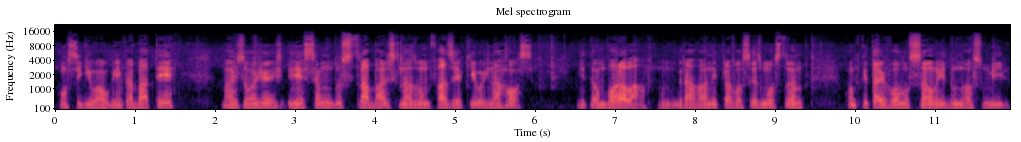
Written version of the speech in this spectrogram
conseguiu alguém para bater. Mas hoje esse é um dos trabalhos que nós vamos fazer aqui hoje na roça. Então bora lá. Vamos gravando aí para vocês mostrando como que tá a evolução aí do nosso milho.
